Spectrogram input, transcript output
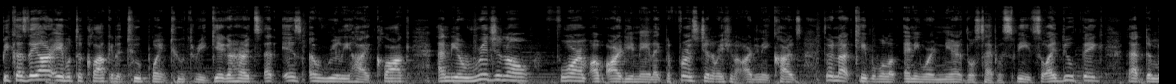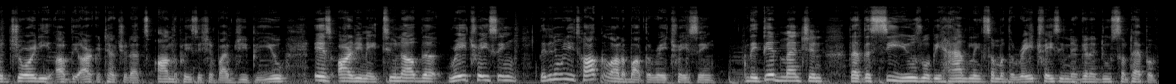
because they are able to clock it at 2.23 gigahertz. That is a really high clock, and the original original form of RDNA, like the first generation of RDNA cards, they're not capable of anywhere near those type of speeds. So I do think that the majority of the architecture that's on the PlayStation 5 GPU is RDNA 2. Now the ray tracing, they didn't really talk a lot about the ray tracing they did mention that the CUs will be handling some of the ray tracing. They're going to do some type of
